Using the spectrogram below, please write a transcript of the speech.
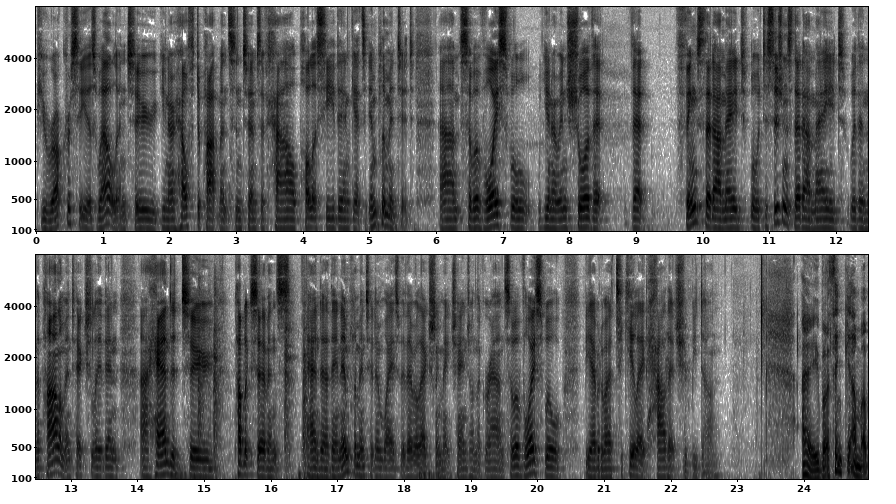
bureaucracy as well, into you know health departments in terms of how policy then gets implemented. Um, so a voice will you know ensure that that things that are made or decisions that are made within the parliament actually then are handed to public servants and are then implemented in ways where they will actually make change on the ground. So a voice will be able to articulate how that should be done. Hey, but I think um, a,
